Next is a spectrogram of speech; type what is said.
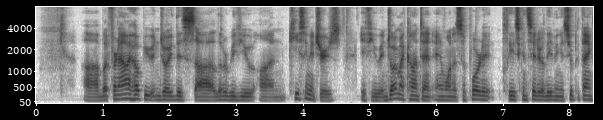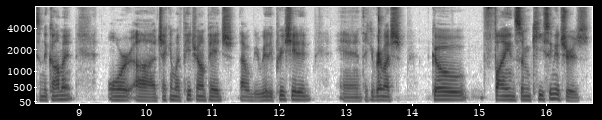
Uh, but for now, I hope you enjoyed this uh, little review on key signatures. If you enjoy my content and want to support it, please consider leaving a super thanks in the comment or uh, checking my Patreon page. That would be really appreciated. And thank you very much go find some key signatures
